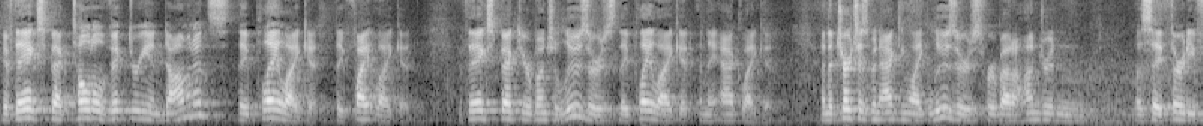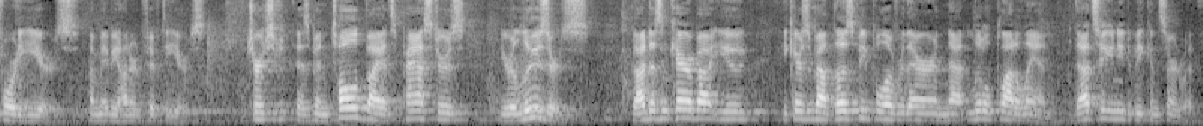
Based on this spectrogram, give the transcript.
If they expect total victory and dominance, they play like it, they fight like it. If they expect you're a bunch of losers, they play like it and they act like it. And the church has been acting like losers for about 100 and, let's say, 30, 40 years, uh, maybe 150 years. The church has been told by its pastors, you're losers. God doesn't care about you. He cares about those people over there in that little plot of land. That's who you need to be concerned with.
